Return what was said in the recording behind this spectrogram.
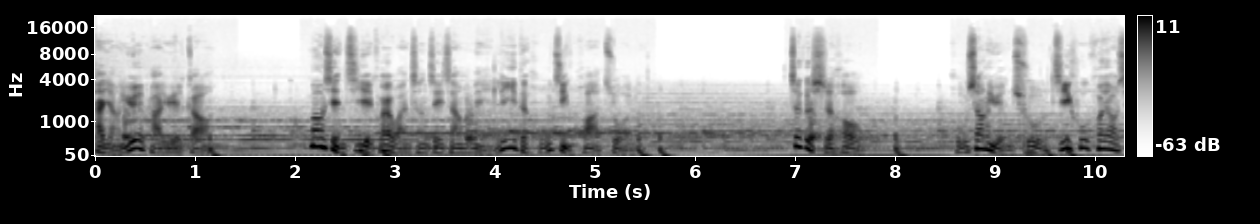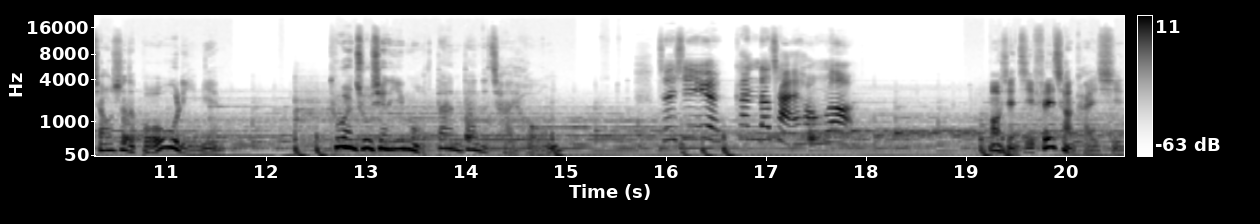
太阳越爬越高，冒险鸡也快完成这张美丽的湖景画作了。这个时候，湖上远处几乎快要消失的薄雾里面，突然出现了一抹淡淡的彩虹。真幸运，看到彩虹了！冒险鸡非常开心，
